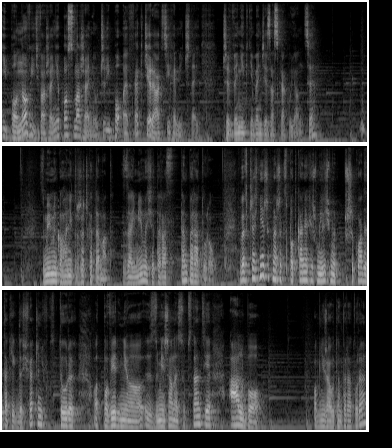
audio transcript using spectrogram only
i ponowić ważenie po smażeniu, czyli po efekcie reakcji chemicznej. Czy wynik nie będzie zaskakujący? Zmieńmy, kochani, troszeczkę temat. Zajmiemy się teraz temperaturą. We wcześniejszych naszych spotkaniach już mieliśmy przykłady takich doświadczeń, w których odpowiednio zmieszane substancje albo obniżały temperaturę,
